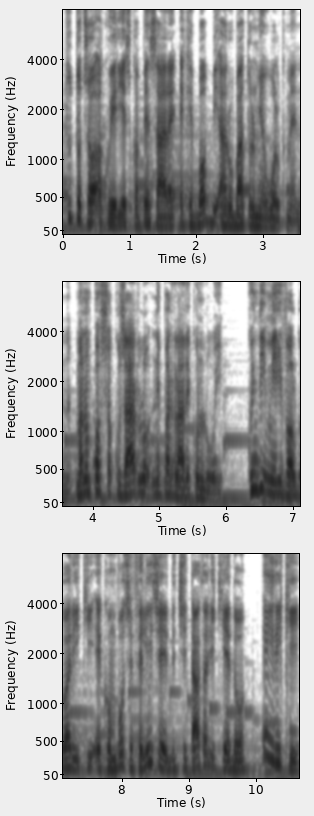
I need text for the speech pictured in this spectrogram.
Tutto ciò a cui riesco a pensare è che Bobby ha rubato il mio Walkman, ma non posso accusarlo né parlare con lui. Quindi mi rivolgo a Ricky e con voce felice ed eccitata gli chiedo Ehi Ricky,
